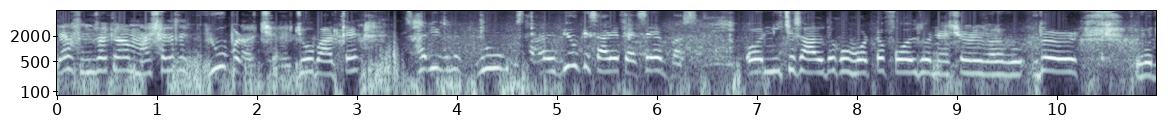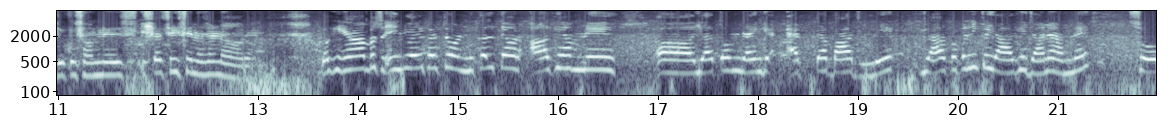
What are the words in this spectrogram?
यार हमजा का माशाल्लाह से व्यू बड़ा अच्छा है, जो बात है, सारी मतलब व्यू व्यू के सारे पैसे हैं, बस और नीचे से आप देखो वाटरफॉल जो नेचुरल वो, उधर वो देखो सामने शायद सही से नज़र ना आ रहा। बाकी यहाँ बस एंजॉय करते हैं और निकलते हैं और आगे हमने आ, या तो हम जाएँगे एबटाबाद लेक या तो पता नहीं कहीं आगे जाना है हमने। सो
